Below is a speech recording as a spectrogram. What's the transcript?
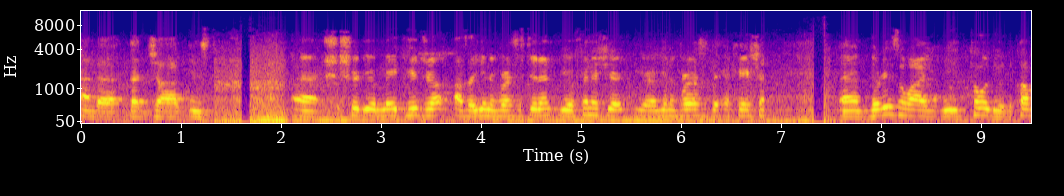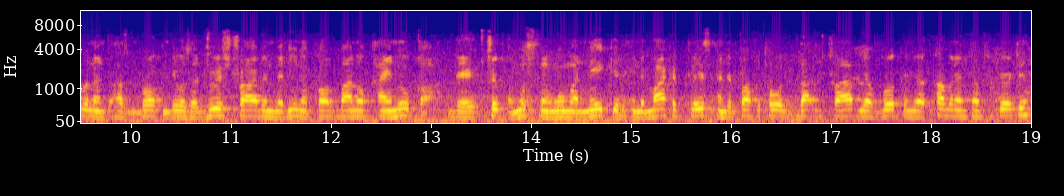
and a Dajjal institution. Uh, should you make hijrah as a university student, you finish your, your university education and the reason why we told you the covenant has been broken, there was a Jewish tribe in Medina called Banu Qainuqa. They stripped a Muslim woman naked in the marketplace, and the Prophet told that tribe, You have broken your covenant of security,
